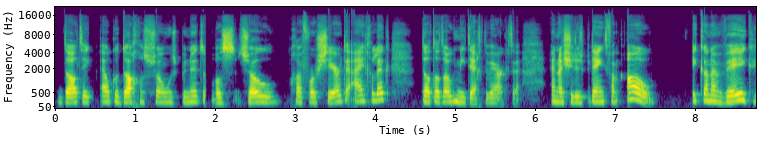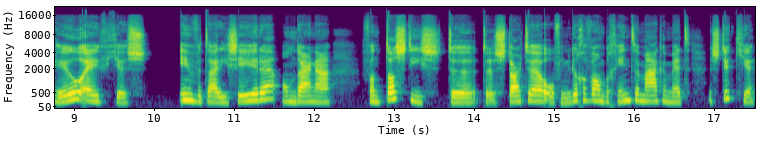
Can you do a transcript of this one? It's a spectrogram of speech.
dat ik elke dag of zo moest benutten, was zo geforceerd eigenlijk, dat dat ook niet echt werkte. En als je dus bedenkt van, oh, ik kan een week heel eventjes inventariseren om daarna fantastisch te, te starten, of in ieder geval een begin te maken met een stukje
